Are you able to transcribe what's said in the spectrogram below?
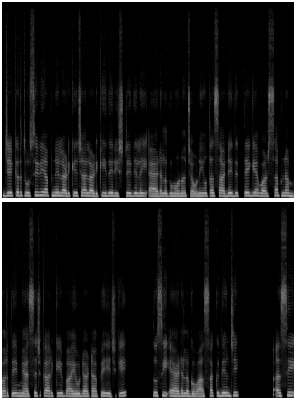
ਜੇਕਰ ਤੁਸੀਂ ਵੀ ਆਪਣੇ ਲੜਕੇ ਜਾਂ ਲੜਕੀ ਦੇ ਰਿਸ਼ਤੇ ਦੇ ਲਈ ਐਡ ਲਗਵਾਉਣਾ ਚਾਹੁੰਦੇ ਹੋ, ਤਾਂ ਸਾਡੇ ਦਿੱਤੇ ਗਏ WhatsApp ਨੰਬਰ ਤੇ ਮੈਸੇਜ ਕਰਕੇ ਬਾਇਓ ਡਾਟਾ ਭੇਜ ਕੇ ਤੁਸੀਂ ਐਡ ਲਗਵਾ ਸਕਦੇ ਹੋ ਜੀ। ਅਸੀਂ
